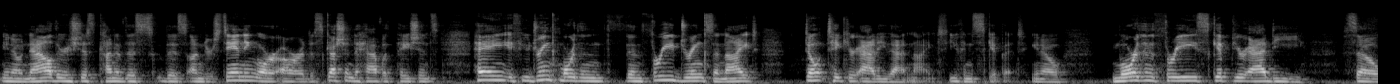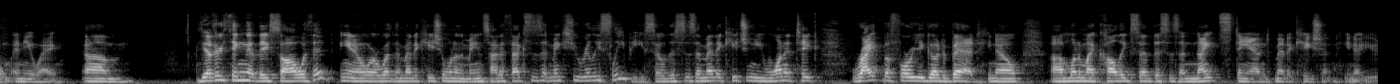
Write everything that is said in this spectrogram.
you know, now there's just kind of this this understanding or, or a discussion to have with patients. Hey, if you drink more than, than three drinks a night, don't take your Addyi that night. You can skip it. You know, more than three, skip your Addyi. So anyway, um, the other thing that they saw with it, you know, or what the medication, one of the main side effects is it makes you really sleepy. So this is a medication you want to take right before you go to bed. You know, um, one of my colleagues said this is a nightstand medication. You know, you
